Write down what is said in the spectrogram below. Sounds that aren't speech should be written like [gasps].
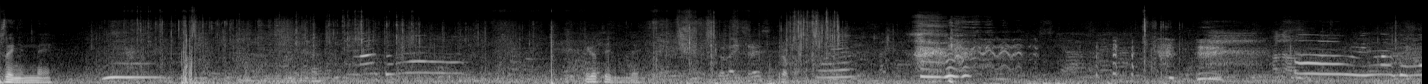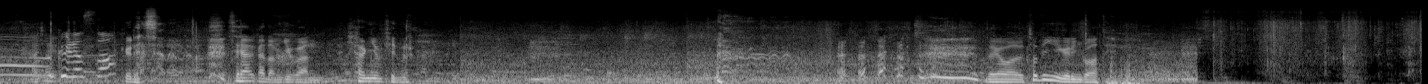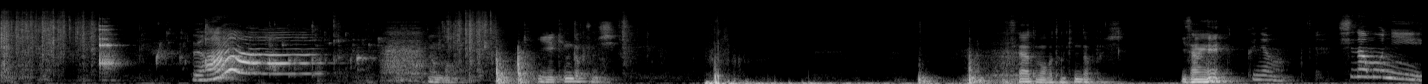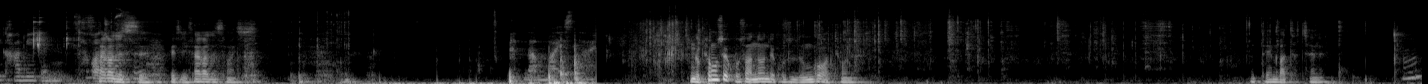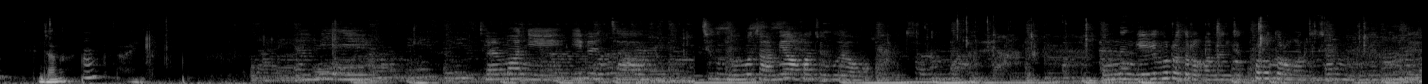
고생했네. 이것도 있는데. 아, 민나 고마워. 그렸어? 그래서 세아가 남기고 간 향연핀으로. 내가 봐도 초딩이 그린 것 같아. 아! 그럼 뭐 이게 킨더푼시. 세아도 먹었던 킨더푼시. 이상해? 그냥 시나몬이 가미된 사과, 사과 주스. 그지 사과 주스 맛이지. 난 마이 스타일. 그러니까 평소에 고수 안 넣는데 고수 넣은 것 같아 오늘. 어때 맛 자체는? 응? 괜찮아? 응. 어가는지 코로 들어가는지 잘 모르겠는데.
